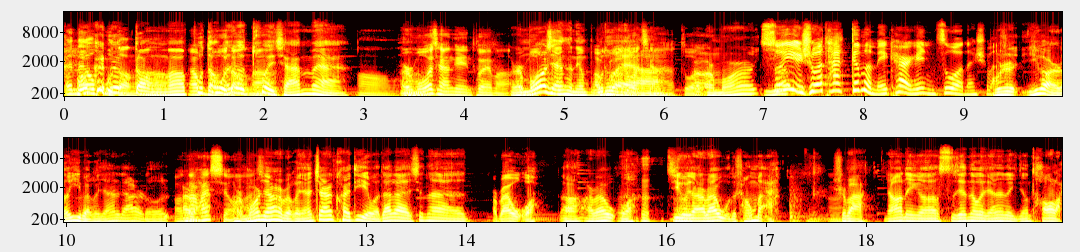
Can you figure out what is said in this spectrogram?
哎，那要不等等啊，啊不等不等啊。那就退钱呗。哦，耳膜钱给你退吗？耳膜钱肯定不退啊。耳膜所以说他根本没开始给你做呢，是吧？不？是一个耳朵一百块钱，俩耳朵啊200那还行耳膜钱二百块钱，加上快递，我大概现在二百五，啊二百五，寄过去二百五的成本嗯。是吧？然后那个四千多块钱的已经掏了。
